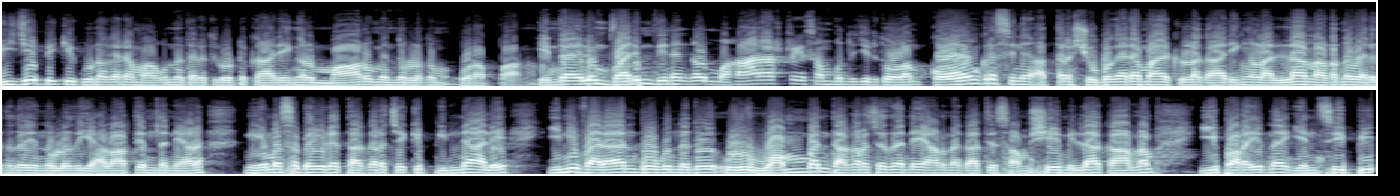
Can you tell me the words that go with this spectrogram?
ബി ജെ പിക്ക് ഗുണകരമാകുന്ന തരത്തിലോട്ട് കാര്യങ്ങൾ മാറുമെന്നുള്ളതും ഉറപ്പാണ്. എന്തായാലും വരും ദിനങ്ങൾ മഹാരാഷ്ട്രയെ സംബന്ധിച്ചിടത്തോളം കോൺഗ്രസിന് അത്ര ശുഭകരമായിട്ടുള്ള കാര്യങ്ങളല്ല നടന്നു വരുന്നത് എന്നുള്ളത് യാഥാർത്ഥ്യം തന്നെയാണ്. നിയമസഭയുടെ തകർച്ചയ്ക്ക് പിന്നാലെ ഇനി വരാൻ പോകുന്നത് ഒരു വമ്പൻ തകർച്ച തന്നെയാണെന്ന കാര്യത്തിൽ സംശയമില്ല. കാരണം ഈ പറയുന്ന എൻ സി പി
